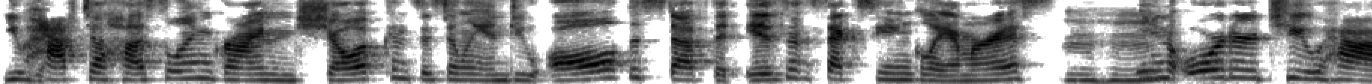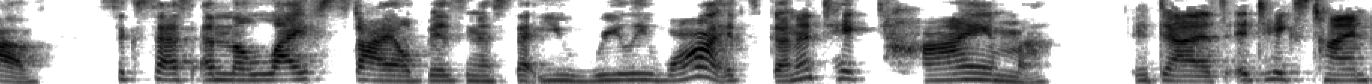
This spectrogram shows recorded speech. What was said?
You yeah. have to hustle and grind and show up consistently and do all the stuff that isn't sexy and glamorous mm-hmm. in order to have success and the lifestyle business that you really want. It's going to take time. It does. It takes time.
